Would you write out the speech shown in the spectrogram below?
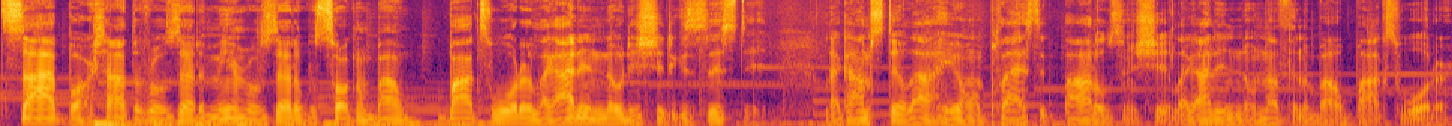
sidebar, shout out to Rosetta. Me and Rosetta was talking about box water. Like I didn't know this shit existed. Like I'm still out here on plastic bottles and shit. Like I didn't know nothing about box water.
